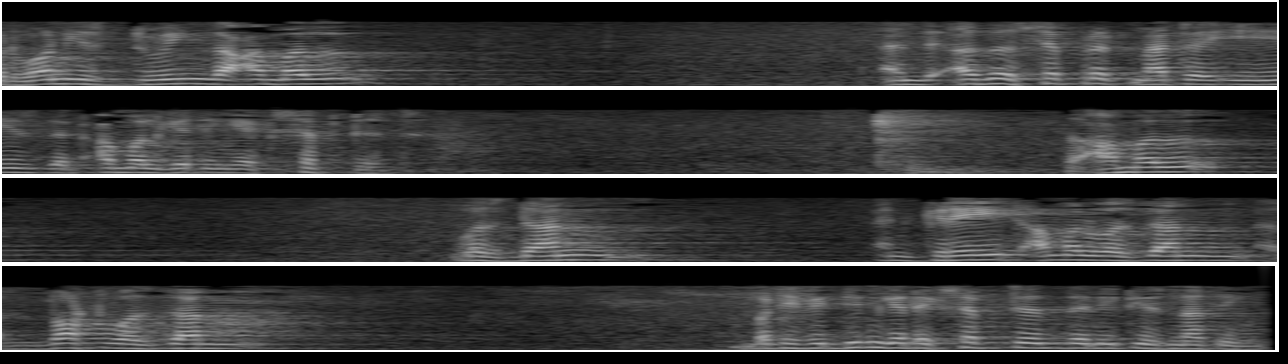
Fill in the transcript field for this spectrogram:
But one is doing the amal and the other separate matter is that amal getting accepted. The amal was done and great amal was done, a lot was done. But if it didn't get accepted, then it is nothing.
